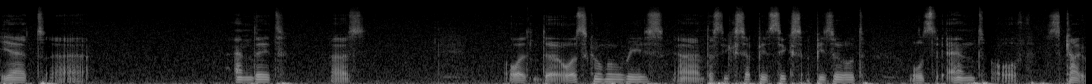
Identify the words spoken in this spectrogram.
yet uh, ended as all the old school movies uh, the sixth, epi sixth episode was the end of Skywalker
